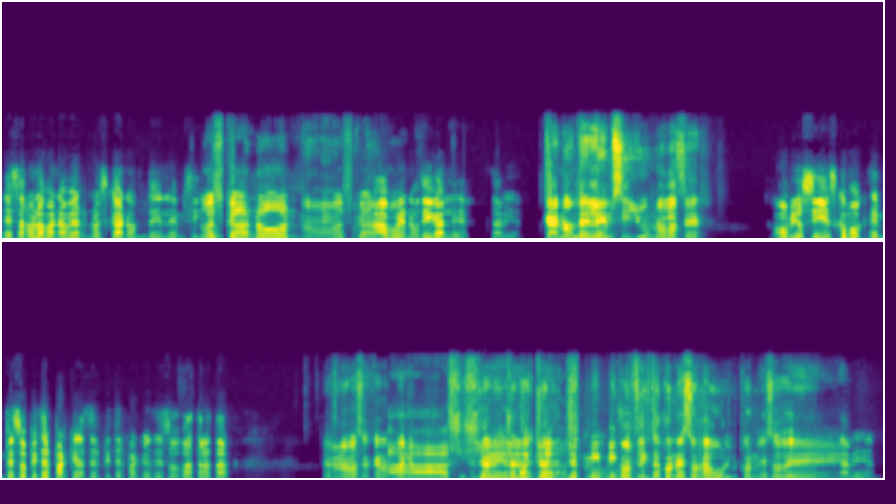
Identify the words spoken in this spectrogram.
¿Esa no la van a ver? ¿No es canon del MCU? No es canon. No, No, es pues no. canon. ah, bueno, díganle. Está bien. Canon del MCU no va a ser. Obvio, sí, es como empezó Peter Parker a ser Peter Parker, de eso va a tratar. Pero no va a ser canon. bueno, Ah, sí, yo, yo cierto, lo- yo- qué yo- asco, mi, conflicto con eso, Raúl, con eso de, Está bien.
